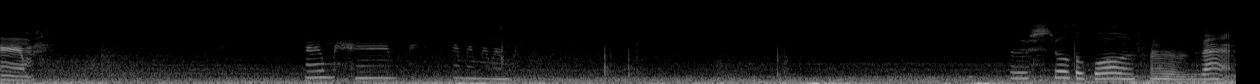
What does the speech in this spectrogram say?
Um. Um, um, um, um, um. The wall in front of the vent.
